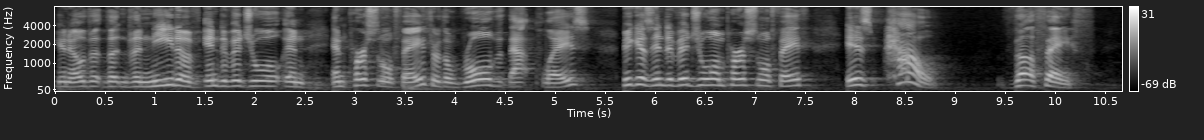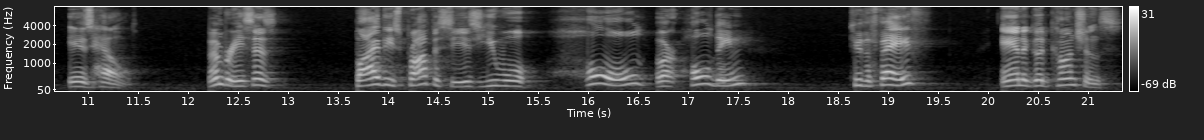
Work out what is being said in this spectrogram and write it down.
you know, the, the, the, need of individual and, and personal faith or the role that that plays, because individual and personal faith is how the faith is held. Remember, he says, by these prophecies, you will hold, or holding to the faith and a good conscience.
